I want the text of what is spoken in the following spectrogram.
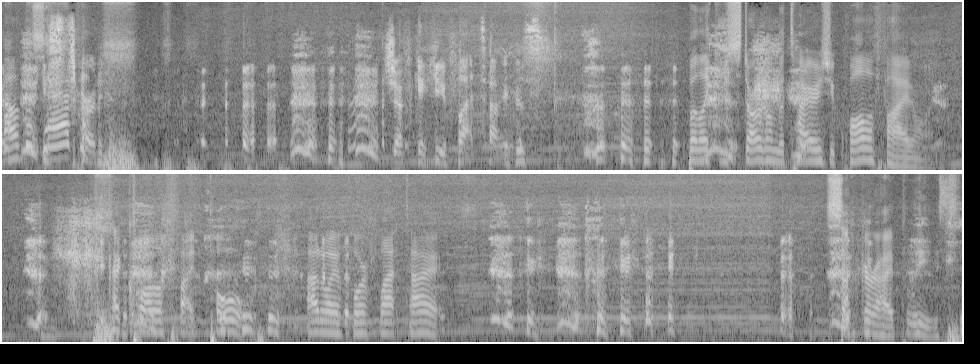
How this You happen? started. Jeff gave you flat tires. But like you start on the tires you qualified on. I qualified pole. How do I have four flat tires? Sakurai, please.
